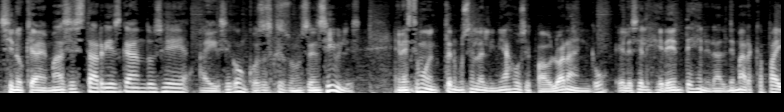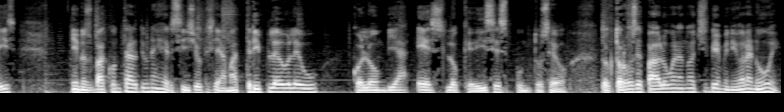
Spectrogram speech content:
sino que además está arriesgándose a irse con cosas que son sensibles. En este momento tenemos en la línea a José Pablo Arango, él es el gerente general de Marca País y nos va a contar de un ejercicio que se llama www.colombiaesloquedices.co. Doctor José Pablo, buenas noches, bienvenido a la nube.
